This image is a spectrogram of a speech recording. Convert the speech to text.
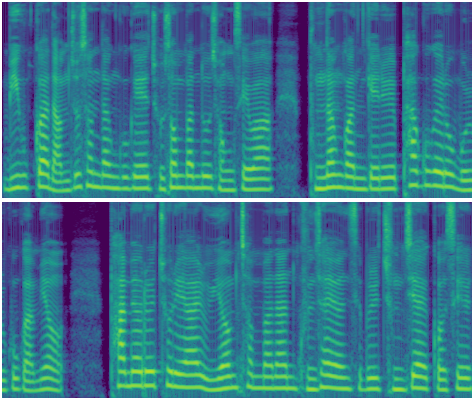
미국과 남조선 당국의 조선반도 정세와 북남 관계를 파국으로 몰고 가며 파멸을 초래할 위험천만한 군사연습을 중지할 것을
